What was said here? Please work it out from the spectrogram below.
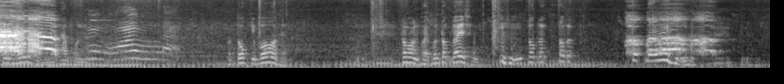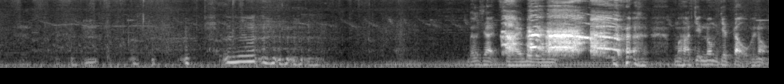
เป็นไรทำผลฝนตกอยู่บ่สิต้องข่อยฝนตกเลยสิอื้อหือตกเลยตกเลยตกเลยอื้อหือเบิ่งใช่ชายเบิ่งนะมาหา กินนมเจ็ดเต่าพี่น้อง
